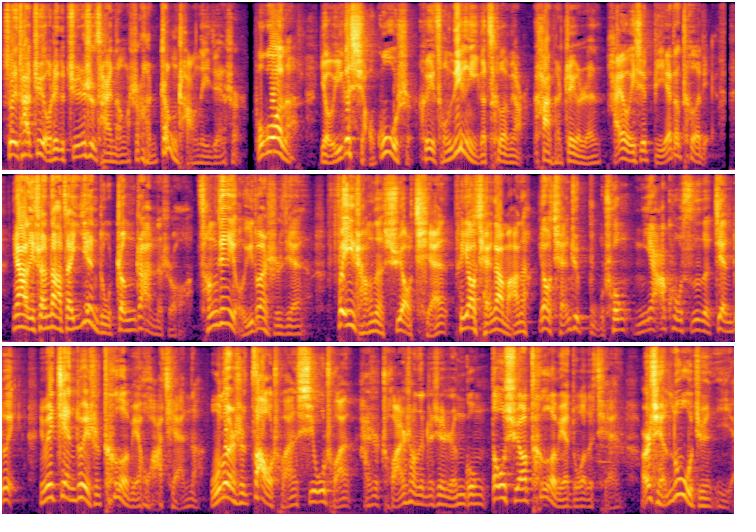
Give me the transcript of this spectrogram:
所以他具有这个军事才能是很正常的一件事儿。不过呢，有一个小故事可以从另一个侧面看看这个人还有一些别的特点。亚历山大在印度征战的时候啊，曾经有一段时间。非常的需要钱，他要钱干嘛呢？要钱去补充尼亚库斯的舰队，因为舰队是特别花钱的，无论是造船、修船，还是船上的这些人工，都需要特别多的钱。而且陆军也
